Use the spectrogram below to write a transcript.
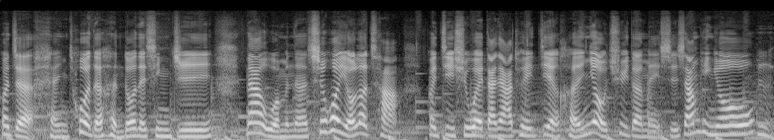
或者很获得很多的新知。那我们呢，吃货游乐场会继续为大家推荐很有趣的美食商品哟。嗯，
